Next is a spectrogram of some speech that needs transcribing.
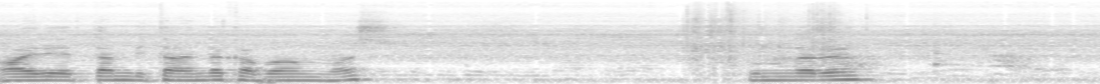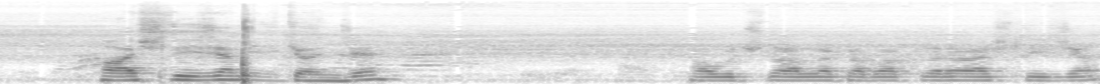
Ayrıyetten bir tane de kabağım var. Bunları haşlayacağım ilk önce. Havuçlarla kabakları haşlayacağım.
